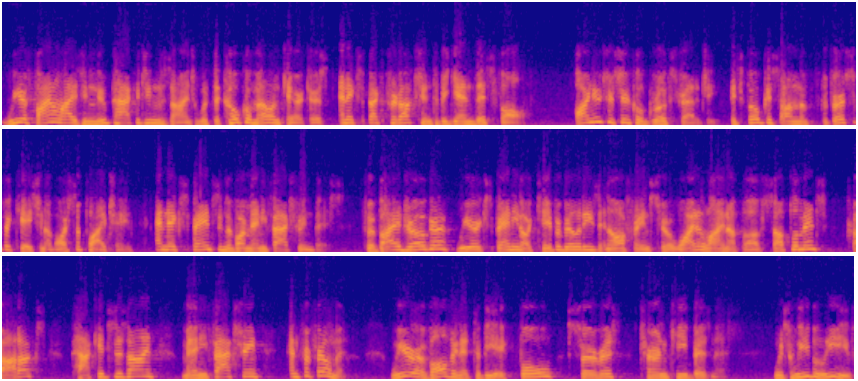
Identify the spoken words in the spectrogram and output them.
We are finalizing new packaging designs with the CoComelon characters and expect production to begin this fall. Our nutraceutical growth strategy is focused on the diversification of our supply chain and the expansion of our manufacturing base. For Biodroga, we are expanding our capabilities and offerings to a wider lineup of supplements, products, package design, manufacturing, and fulfillment. We are evolving it to be a full-service turnkey business, which we believe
